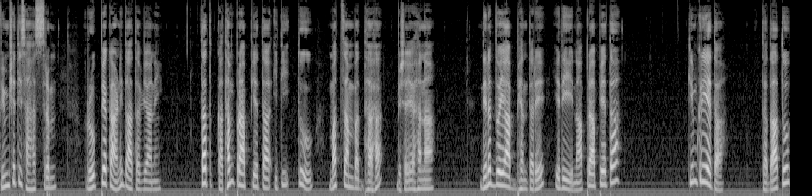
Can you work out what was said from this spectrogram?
विंशतिसहस्रम् रूप्यकाणि दातव्यानि। तत् कथम् प्राप्येत इति तु मत्सम्बद्धः विषयः न। दिनद्वयाभ्यन्तरे यदि न प्राप्येत किम् क्रियेत? तदा तु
